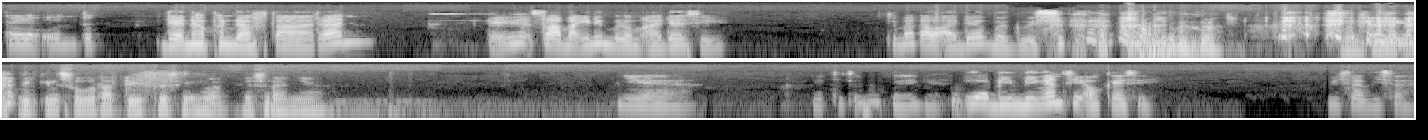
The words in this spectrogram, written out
Kalau untuk dana pendaftaran kayaknya selama ini belum ada sih. Cuma kalau ada bagus. Nanti bikin surat itu sih mbak biasanya. Iya. Gitu tuh kayaknya. Iya bimbingan sih oke sih. Bisa bisa.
